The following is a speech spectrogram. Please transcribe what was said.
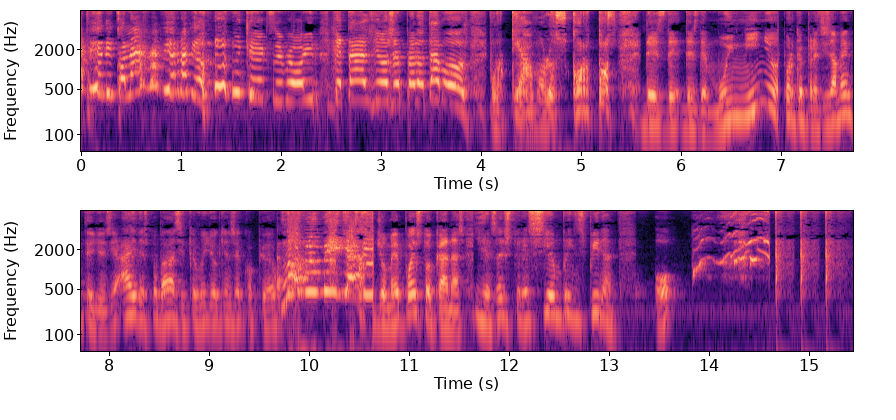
rápido, Nicolás, rápido, rápido. ¿Qué se me va a ir? ¿Qué tal, señores pelotamos? ¿Por qué amo los cortos? Desde, desde muy niño. Porque precisamente yo decía, ay, después van a decir que fui yo quien se copió. ¡No me humillas! Yo me he puesto canas. Y esas historias siempre inspiran. Oh.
